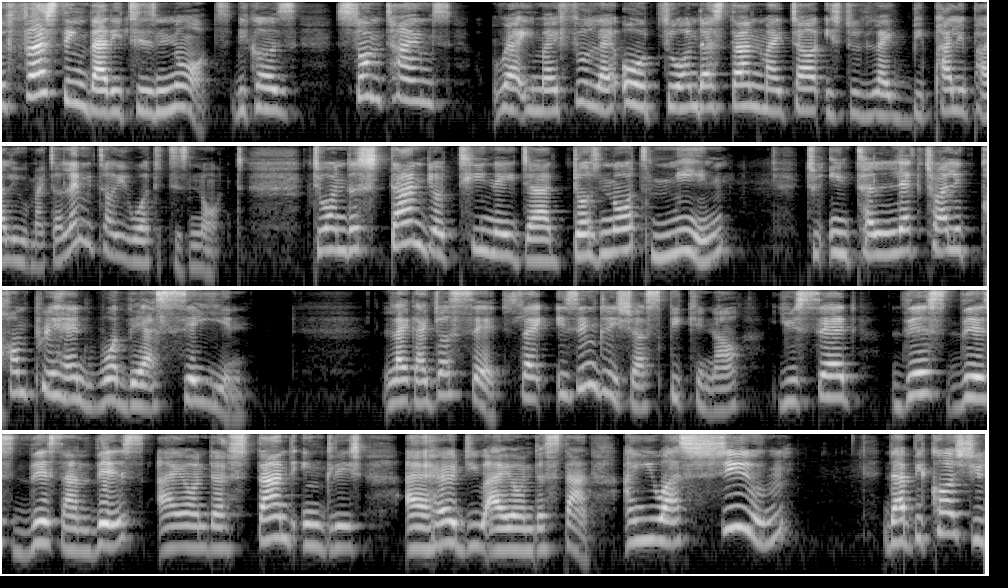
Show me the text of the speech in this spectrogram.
The first thing that it is not, because sometimes right you might feel like oh to understand my child is to like be pally pally with my child. Let me tell you what it is not. To understand your teenager does not mean to intellectually comprehend what they are saying. Like i just said it's like it's english you're speaking now. You said this this this and this. I understand english. I heard you. I understand. And you assume that because you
